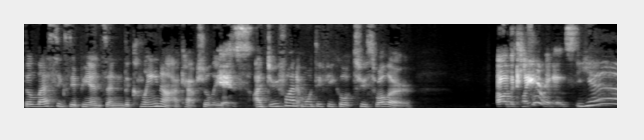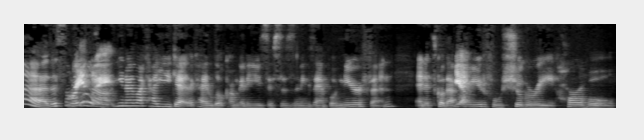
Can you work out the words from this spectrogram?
the less excipients and the cleaner a capsule is, yes. I do find it more difficult to swallow. Oh, the cleaner it is. Yeah, there's something Really? about you know like how you get okay, look, I'm going to use this as an example, Nurofen, and it's got that Yeah. beautiful sugary, horrible,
